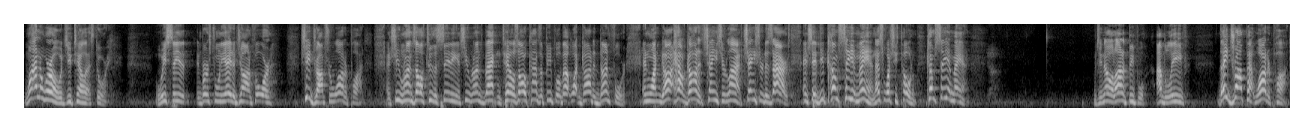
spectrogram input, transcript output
Why in the world would you tell that story? Well, we see that in verse 28 of John 4, she drops her water pot and she runs off to the city and she runs back and tells all kinds of people about what God had done for her and what God, how God had changed her life, changed her desires, and said, You come see a man. That's what she told him. Come see a man. But you know, a lot of people, I believe, they drop that water pot,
